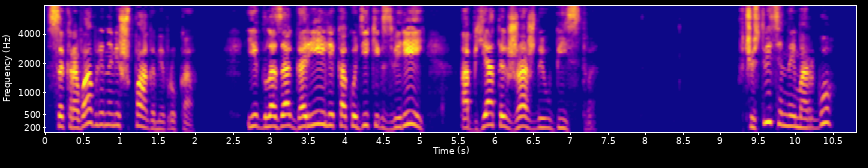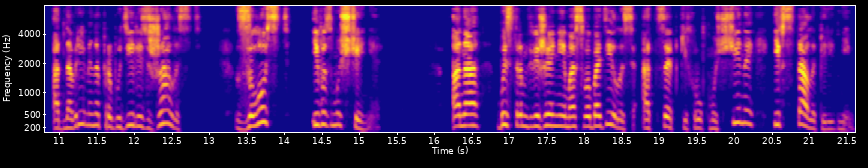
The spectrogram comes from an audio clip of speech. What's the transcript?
с окровавленными шпагами в руках. Их глаза горели, как у диких зверей, объятых жаждой убийства. В чувствительной Марго одновременно пробудились жалость, злость и возмущение. Она быстрым движением освободилась от цепких рук мужчины и встала перед ним.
